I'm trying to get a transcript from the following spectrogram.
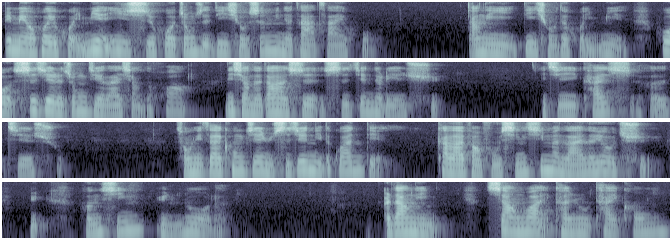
并没有会毁灭意识或终止地球生命的大灾祸。当你以地球的毁灭或世界的终结来想的话，你想的当然是时间的连续，以及开始和结束。从你在空间与时间里的观点看来，仿佛行星们来了又去，陨恒星陨落了。而当你向外看入太空，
